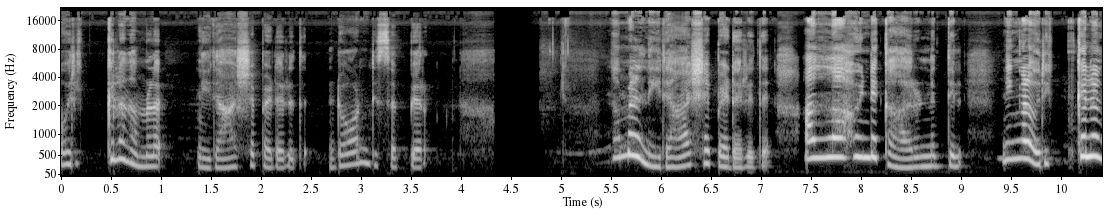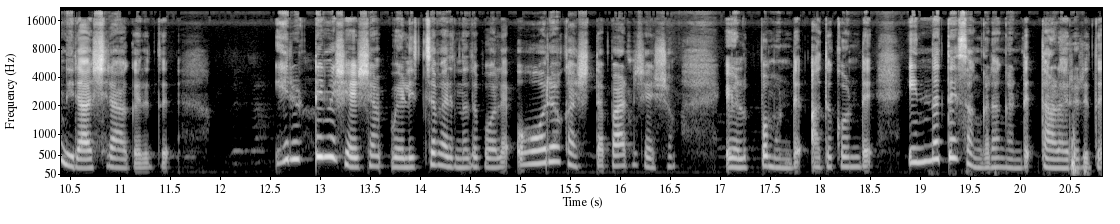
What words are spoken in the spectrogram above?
ഒരിക്കലും നമ്മൾ നിരാശപ്പെടരുത്. ഡോൺ ഡിസപ്പിയർ നമ്മൾ നിരാശപ്പെടരുത്. അള്ളാഹുവിന്റെ കാരുണ്യത്തിൽ നിങ്ങൾ ഒരിക്കലും നിരാശരാകരുത്. ഇരുട്ടിന് ശേഷം വെളിച്ചം വരുന്നത് പോലെ ഓരോ കഷ്ടപ്പാടിന് ശേഷം എളുപ്പമുണ്ട്. അതുകൊണ്ട് ഇന്നത്തെ സങ്കടം കണ്ട് തളരരുത്.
